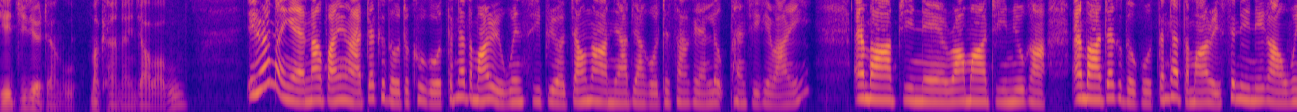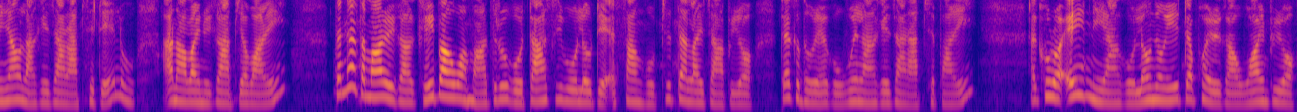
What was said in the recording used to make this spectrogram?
ရေကြီးတဲ့ဒဏ်ကို မခံနိုင်ကြပါဘူး။ အီရတ်နိုင်ငံအနောက်ပိုင်းကတက္ကသိုလ်တစ်ခုကိုတနက်သမားတွေဝင်စီးပြီးတော့ကျောင်းသားအများပြားကိုတစားကန်လုတ်ဖမ်းဆီးခဲ့ပါတယ်။အမ်ဘာပြည်နယ်ရာမာဒီမြို့ကအမ်ဘာတက္ကသိုလ်ကိုတနက်သမားတွေစနေနေ့ကဝင်ရောက်လာခဲ့ကြတာဖြစ်တယ်လို့အာဏာပိုင်တွေကပြောပါတယ်။တနက်သမားတွေကဂိတ်ပေါဝမှာသူတို့ကိုတားဆီးဖို့လုပ်တဲ့အဆောင်ကိုပြစ်တက်လိုက်ကြပြီးတော့တက္ကသိုလ်ရဲကိုဝင်လာခဲ့ကြတာဖြစ်ပါတယ်။ အခုတော့အဲ့ဒီနေရာကိုလုံခြုံရေးတပ်ဖွဲ့တွေကဝိုင်းပြီးတော့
